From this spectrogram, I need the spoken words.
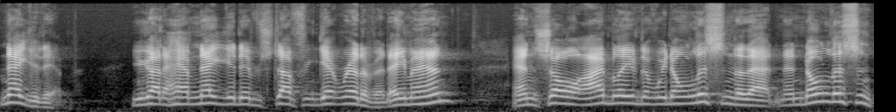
negative. You got to have negative stuff and get rid of it. Amen? And so I believe that we don't listen to that. And don't listen,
